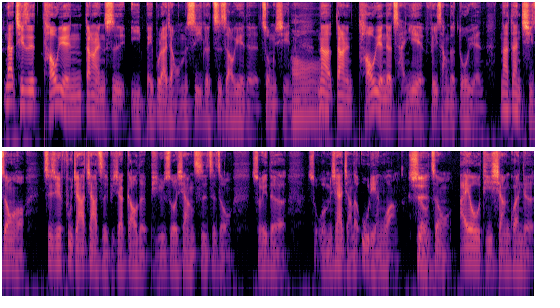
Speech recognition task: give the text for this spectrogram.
那其实桃园当然是以北部来讲，我们是一个制造业的重心。哦，那当然，桃园的产业非常的多元。那但其中哦，这些附加价值比较高的，比如说像是这种所谓的我们现在讲的物联网，是。这种这种 IOT 相关的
